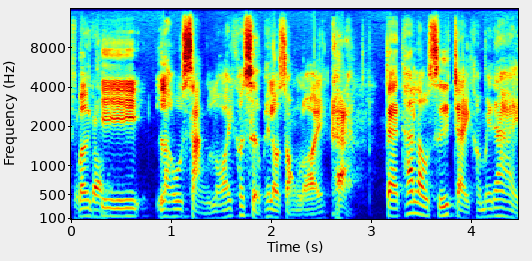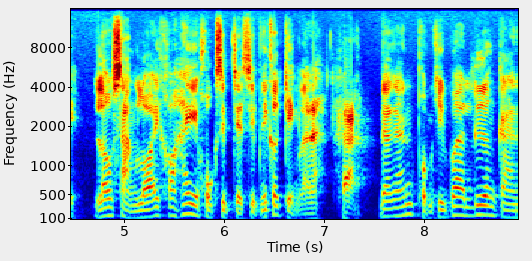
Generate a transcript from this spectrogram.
ถูกต้องบางทีเราสั่งร้อยเขาเสิร์ฟให้เราสองร้อยค่ะแต่ถ้าเราซื้อใจเขาไม่ได้ เราสั่งร้อยเขาให้60 70นี่ก็เก่งแล้วนะค่ะดังนั้นผมคิดว่าเรื่องการ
